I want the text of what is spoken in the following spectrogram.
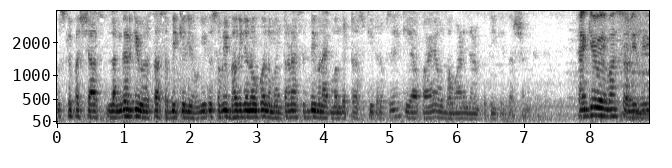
उसके पश्चात लंगर की व्यवस्था सभी के लिए होगी। तो सभी भक्तजनों को निमंत्रण है सिद्धि विनायक मंदिर ट्रस्ट की तरफ़ से कि आप आए और भगवान गणपति के दर्शन करें। Thank you very much Savi ji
